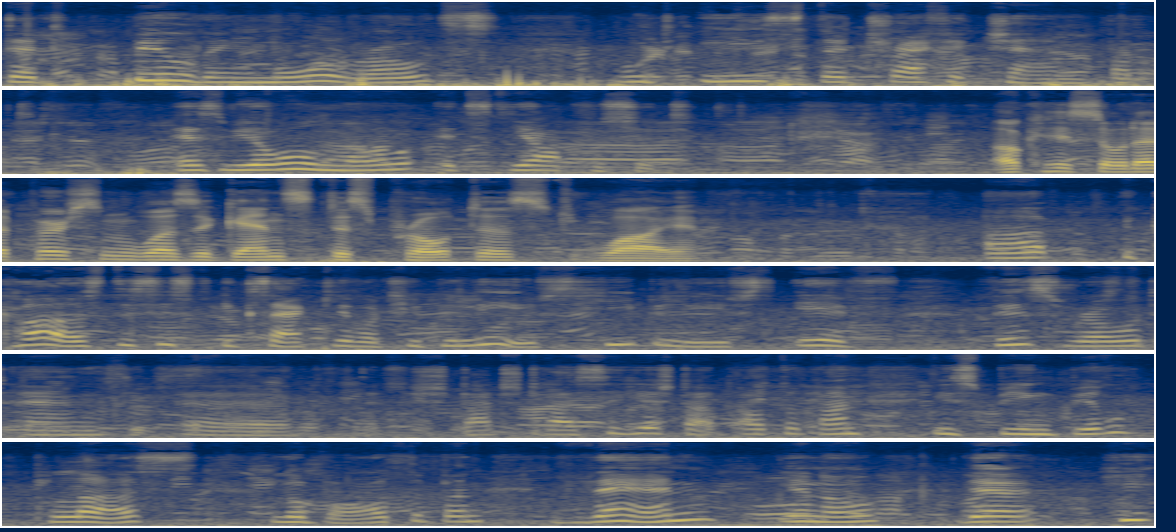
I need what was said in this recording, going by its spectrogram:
that building more roads would ease the traffic jam, but as we all know, it's the opposite. Okay, so that person was against this protest. Why? Uh, because this is exactly what he believes. He believes if this road and uh, Stadtstraße here, Stadtautobahn, is being built plus Lobau Autobahn, then you know there he.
